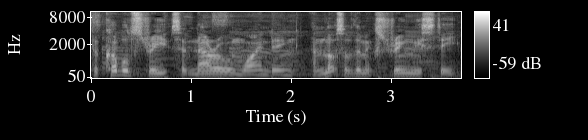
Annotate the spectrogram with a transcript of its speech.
The cobbled streets are narrow and winding, and lots of them extremely steep.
